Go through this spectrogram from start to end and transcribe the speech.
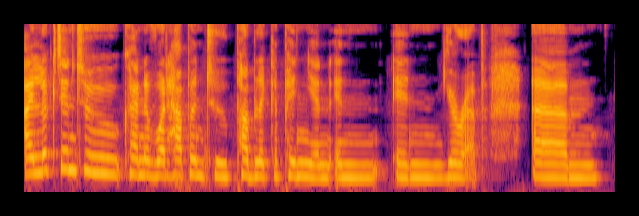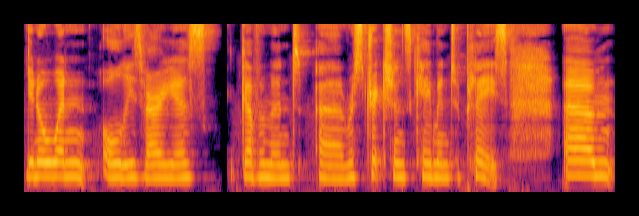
I looked into kind of what happened to public opinion in in Europe. Um, you know, when all these various government uh, restrictions came into place. Um,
